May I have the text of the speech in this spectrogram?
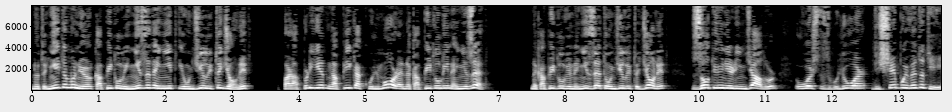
Në të njëjtën mënyrë kapitulli njëzet e një i Ungjillit të Gjonit paraprihet nga pika kulmore në kapitullin e njëzet. Në kapitullin e njëzet të Ungjillit të Gjonit, Zoti ynë i ringjallur u është zbuluar dishepujve të tij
